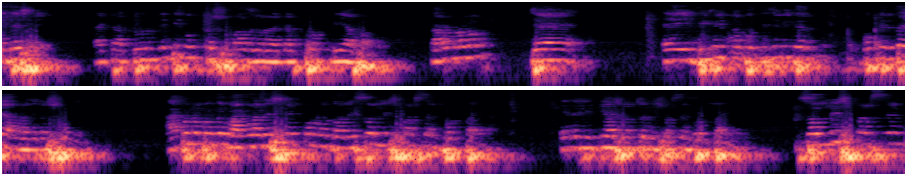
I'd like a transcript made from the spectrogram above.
এদেশে একটা দুর্নীতিমুক্ত সমাজ গড়ার একটা প্রক্রিয়া পাবো। কারণ হলো যে এই বিভিন্ন বুদ্ধিজীবীদের বক্তৃতায় আমরা যেটা শুনি, এখনও পর্যন্ত বাংলাদেশে কোনো দলে চল্লিশ পার্সেন্ট ভোট পায় না। এদের ইতিহাস চল্লিশ পার্সেন্ট ভোট পায়নি। চল্লিশ পার্সেন্ট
